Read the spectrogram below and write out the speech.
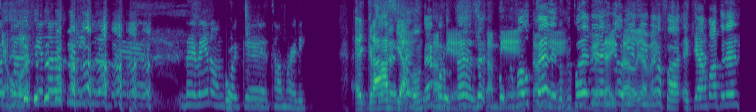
Que te yo defiendo las películas de, de Venom porque Tom Hardy. Eh, gracias. Ven por También, ustedes, también, por culpa de ustedes, por culpa de Miguel y es que vamos a tener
